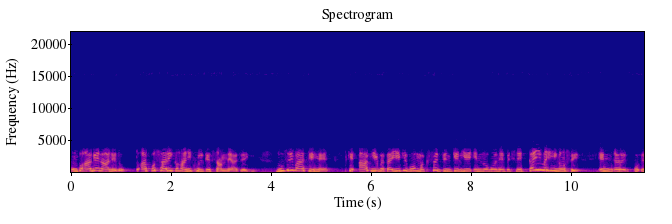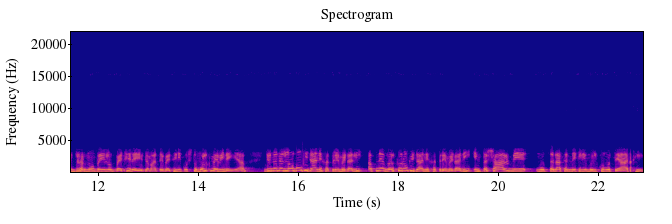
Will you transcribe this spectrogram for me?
उनको आगे ना आने दो तो आपको सारी कहानी खुल के सामने आ जाएगी। दूसरी बात यह है कि आप ये बताइए कि वो मकसद जिनके लिए इन लोगों ने पिछले कई महीनों से इन धरनों पे ये लोग बैठे रहे, जमाते बैठी नहीं कुछ तो मुल्क में भी नहीं है अब, जिन्होंने लोगों की जाने खतरे में डाली, अपने वर्करों की जाने खतरे में डाली, इंतशार में मुबतला करने के लिए मुल्क को वो तैयार थी।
